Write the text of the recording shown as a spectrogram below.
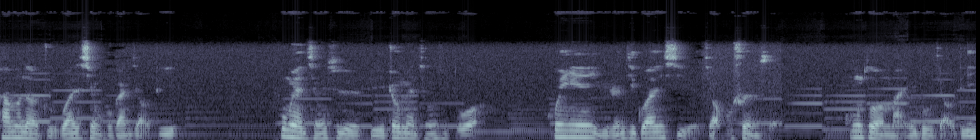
他们的主观幸福感较低，负面情绪比正面情绪多，婚姻与人际关系较不顺遂，工作满意度较低，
